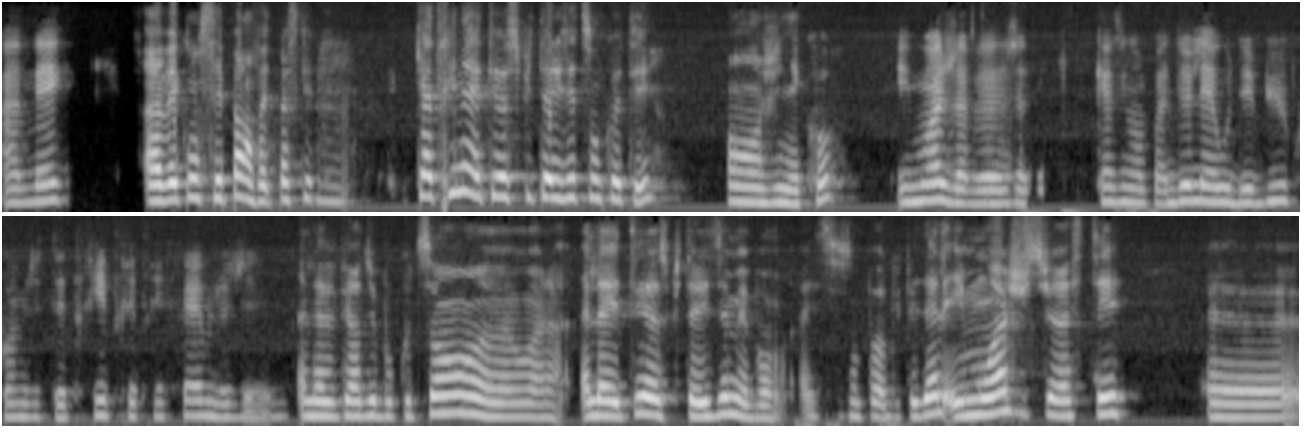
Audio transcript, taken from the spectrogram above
avec Avec, on sait pas en fait, parce que Mm. Catherine a été hospitalisée de son côté en gynéco. Et moi, j'avais quasiment pas de lait au début, comme j'étais très, très, très faible. Elle avait perdu beaucoup de sang, euh, voilà. Elle a été hospitalisée, mais bon, ils se sont pas occupés d'elle. Et moi, je suis restée euh,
